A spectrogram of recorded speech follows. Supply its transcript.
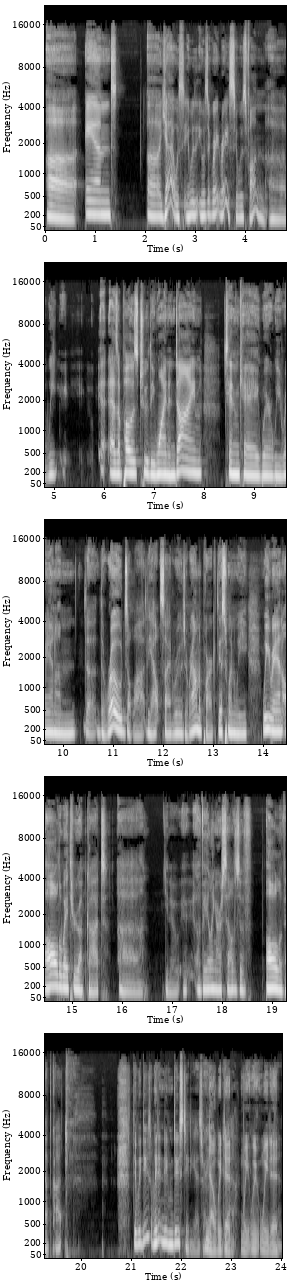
Uh, and uh, yeah, it was it was it was a great race. It was fun. Uh, we as opposed to the wine and dine 10k where we ran on the the roads a lot, the outside roads around the park. This one we we ran all the way through Epcot. Uh, you know, availing ourselves of all of Epcot. did we do? We didn't even do studios, right? No, we did. We, we we did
